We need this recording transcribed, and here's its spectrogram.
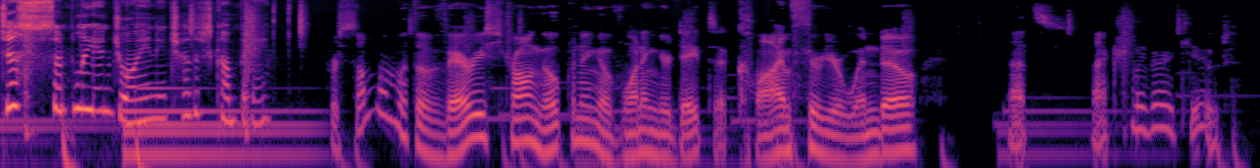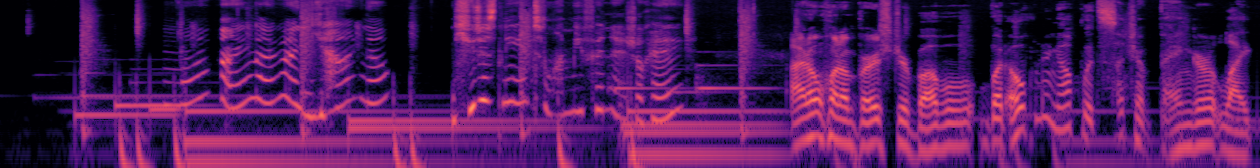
Just simply enjoying each other's company. For someone with a very strong opening of wanting your date to climb through your window, that's actually very cute. I know, yeah, I know. You just need to let me finish, okay? I don't want to burst your bubble, but opening up with such a banger like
